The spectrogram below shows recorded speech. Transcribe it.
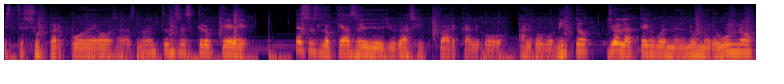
este súper poderosas, ¿no? Entonces creo que eso es lo que hace de Jurassic Park algo, algo bonito. Yo la tengo en el número uno.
